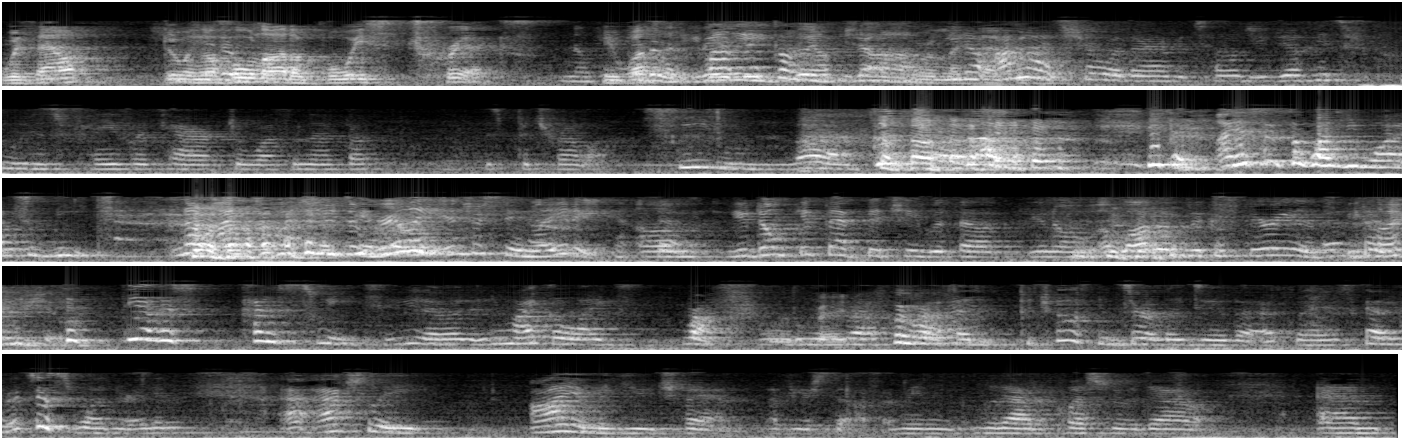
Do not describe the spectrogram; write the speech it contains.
without doing a did a- whole lot of voice tricks. No, he he did a wasn't really Well, I think good on- job. Or You know, that, I'm not sure whether I ever told you. You know his, who his favorite character was in that book? Is Petrella. He loved Petrella. he said, "This is the one he wanted to meet." No, I, she's a really interesting lady. Um, you don't get that bitchy without you know a lot of experience behind you. The other's kind of sweet, you know. Michael likes rough, a little bit Right. rough, rough, and Petrella can certainly do that. So I was kind of I was just wondering. And uh, actually, I am a huge fan of your stuff. I mean, without a question of a doubt. And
